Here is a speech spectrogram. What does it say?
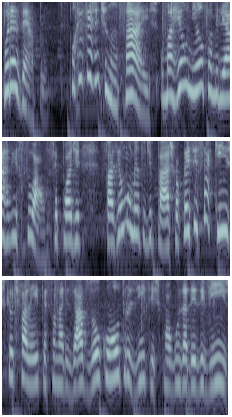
Por exemplo, por que, que a gente não faz uma reunião familiar virtual? Você pode fazer um momento de Páscoa com esses saquinhos que eu te falei, personalizados, ou com outros itens, com alguns adesivinhos.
